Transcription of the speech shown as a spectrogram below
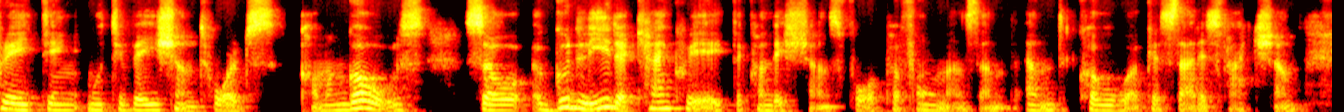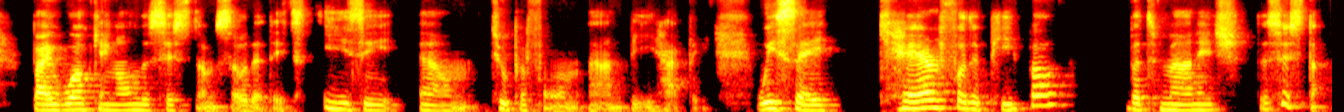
creating motivation towards common goals. So a good leader can create the conditions for performance and, and co-worker satisfaction by working on the system so that it's easy um, to perform and be happy. We say care for the people, but manage the system.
